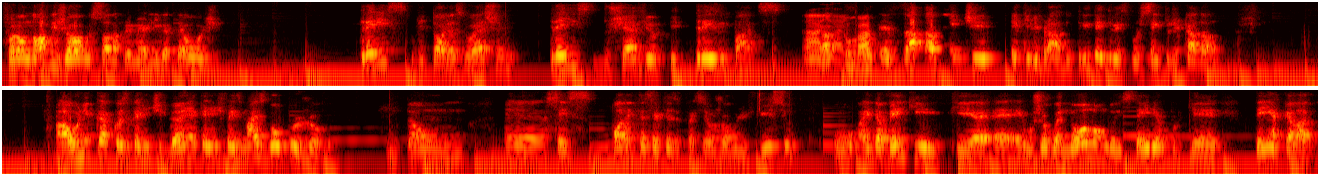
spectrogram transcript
Foram nove jogos só na Premier League até hoje. Três vitórias do West Ham, três do Sheffield e três empates. Ai, tá ai, tudo exatamente equilibrado. 33% de cada um. A única coisa que a gente ganha é que a gente fez mais gol por jogo. Então, é, vocês podem ter certeza que vai ser um jogo difícil. O, ainda bem que, que é, é, o jogo é no London Stadium, porque tem aquela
